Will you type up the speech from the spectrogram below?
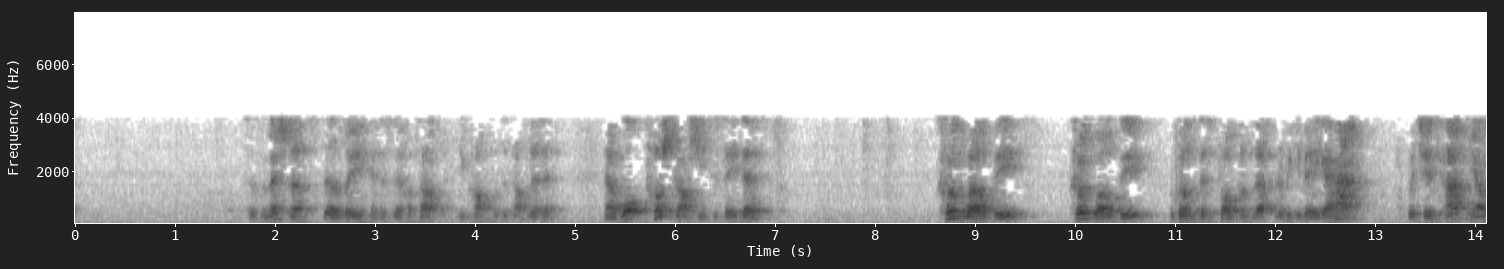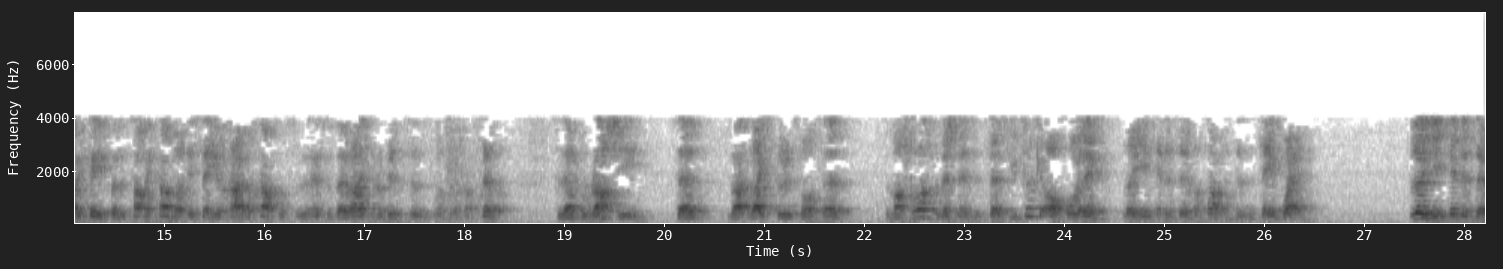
So the Mishnah, still, though you can say you can't put the tablet in it. Now, what pushed Rashi to say this could well be, could well be because of this problem that Rabbi Akiva Eiger had. which is how can you have a case where the Tanakama is saying you're chayav chatos, and this is the right and Rabbi says it's mutter So therefore Rashi says, like, like the Ritva says, the mashmos of the Mishnah is it says you took it off boiling, lo yitin is It doesn't say when. Lo yitin is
